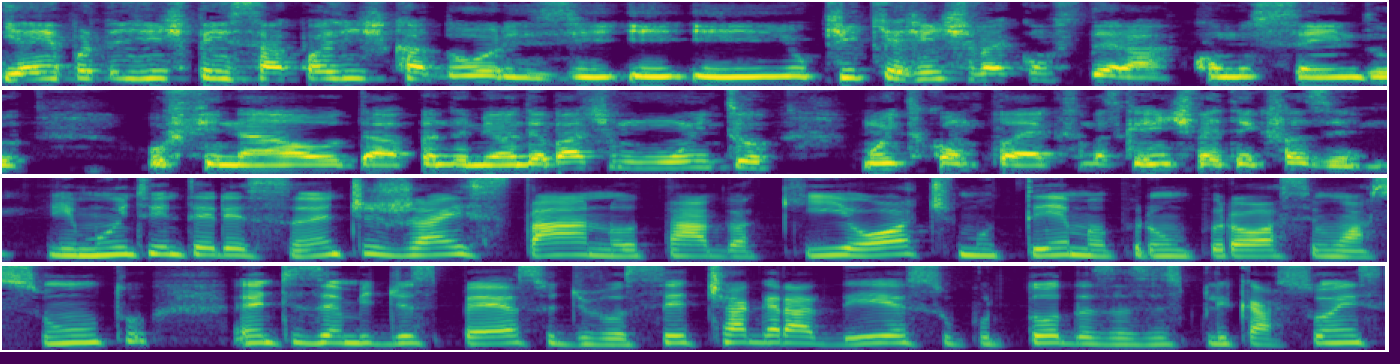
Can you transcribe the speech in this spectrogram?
e é importante a gente pensar quais indicadores e, e, e o que, que a gente vai considerar como sendo o final da pandemia. É um debate muito, muito complexo, mas que a gente vai ter que fazer. E muito interessante, já está anotado aqui, ótimo tema para um próximo assunto. Antes eu me despeço de você, te agradeço por todas as explicações.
